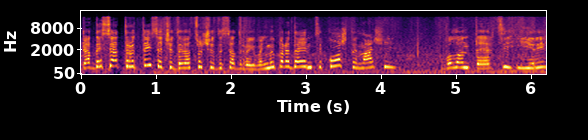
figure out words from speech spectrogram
53 тисячі 960 гривень. Ми передаємо ці кошти нашій волонтерці Ірі.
